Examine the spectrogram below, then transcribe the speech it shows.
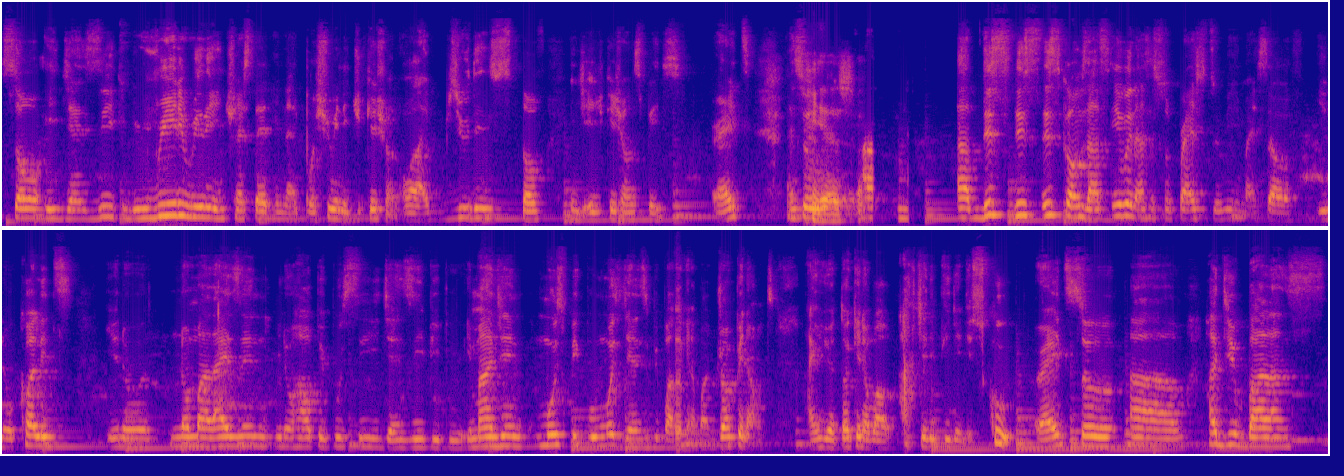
so a Gen Z to be really, really interested in like pursuing education or like building stuff in the education space, right? And so yes. Um, uh, this this this comes as even as a surprise to me myself. You know, call it you know, normalizing, you know, how people see Gen Z people. Imagine most people, most Gen Z people are talking about dropping out, and you're talking about actually building a school, right? So, um, how do you balance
